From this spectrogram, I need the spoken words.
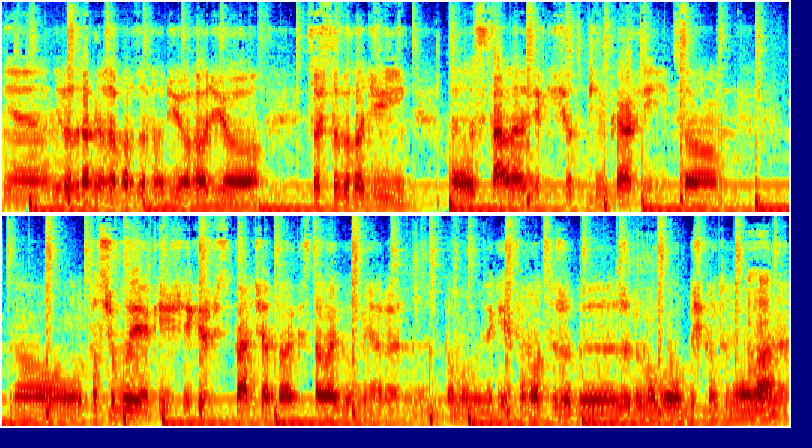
nie, nie rozdrabniał za bardzo. Chodzi o, chodzi o coś, co wychodzi e, stale w jakichś odcinkach i co no, potrzebuje jakiegoś, jakiegoś wsparcia tak stałego w miarę, jakiejś pomocy, żeby, żeby mogło być kontynuowane.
